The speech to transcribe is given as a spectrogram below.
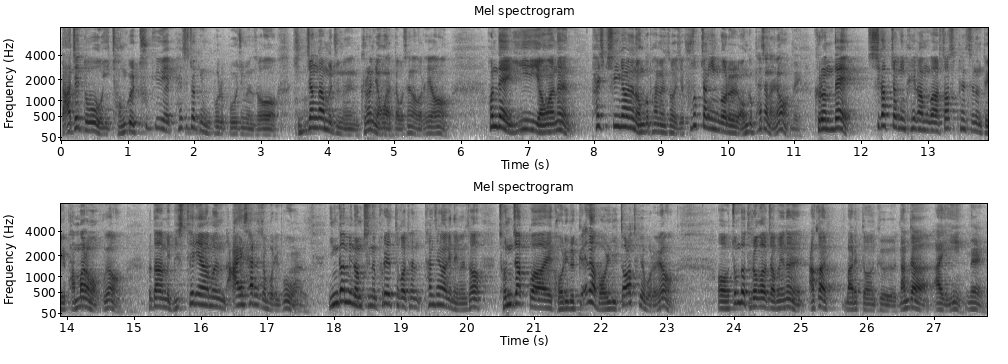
낮에도 이 정글 특유의 폐쇄적인 공포를 보여주면서 긴장감을 주는 그런 영화였다고 생각을 해요. 근데 이 영화는 87년을 언급하면서 이제 후속작인 거를 언급하잖아요. 네. 그런데 시각적인 쾌감과 서스펜스는 되게 반말아 먹고요. 그 다음에 미스테리함은 아예 사라져 버리고 아유. 인간미 넘치는 프레데터가 탄, 탄생하게 되면서 전작과의 거리를 꽤나 멀리 떨어뜨려 버려요. 어, 좀 더 들어가자면은 아까 말했던 그 남자 아이 네.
